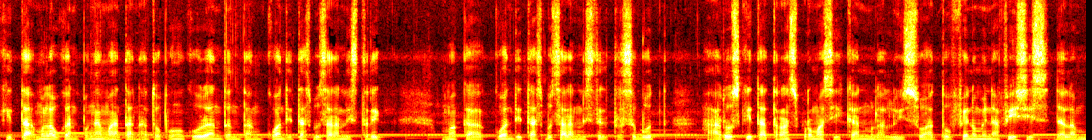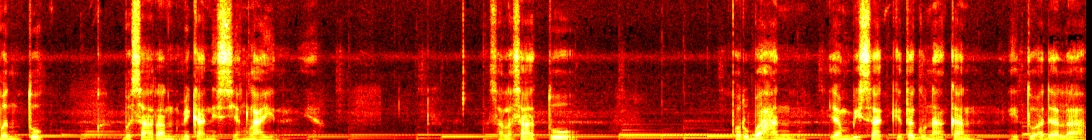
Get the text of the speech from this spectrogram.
kita melakukan pengamatan atau pengukuran tentang kuantitas besaran listrik, maka kuantitas besaran listrik tersebut harus kita transformasikan melalui suatu fenomena fisis dalam bentuk besaran mekanis yang lain. Salah satu perubahan yang bisa kita gunakan itu adalah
